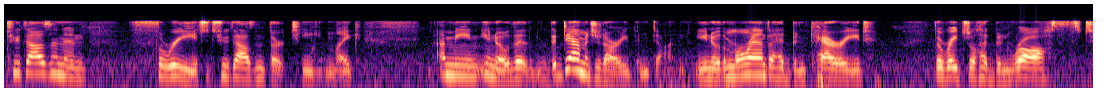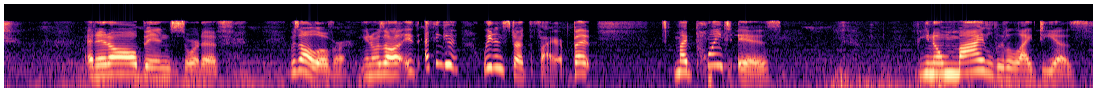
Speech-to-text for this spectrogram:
2003 to 2013. Like, I mean, you know, the, the damage had already been done. You know, the Miranda had been carried, the Rachel had been Rossed. It had all been sort of, it was all over. You know, it was all, it, I think it, we didn't start the fire. But my point is, you know, my little ideas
